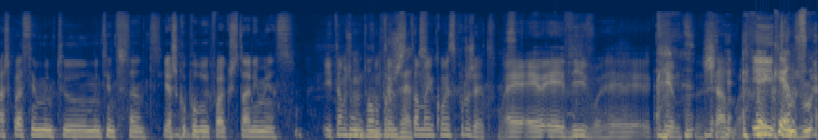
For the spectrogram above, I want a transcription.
Acho que vai ser muito, muito interessante e acho que o público vai gostar imenso. E estamos Um muito contentes projeto. também com esse projeto. É, é, é vivo, é quente, chama. E É temos. quente.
